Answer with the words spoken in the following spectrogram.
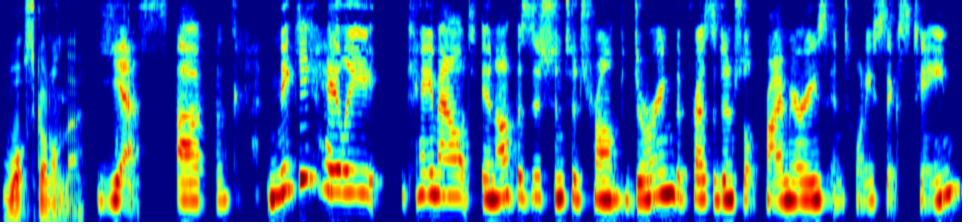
what's gone on there? Yes. Um, Nikki Haley came out in opposition to Trump during the presidential primaries in 2016.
